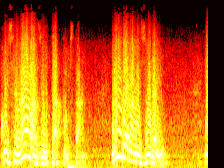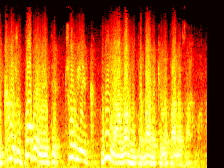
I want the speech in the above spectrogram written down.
koji se nalaze u takvom stanju i onda analiziraju i kažu pogledajte čovjek nije Allahu te bareke vatala zahvala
